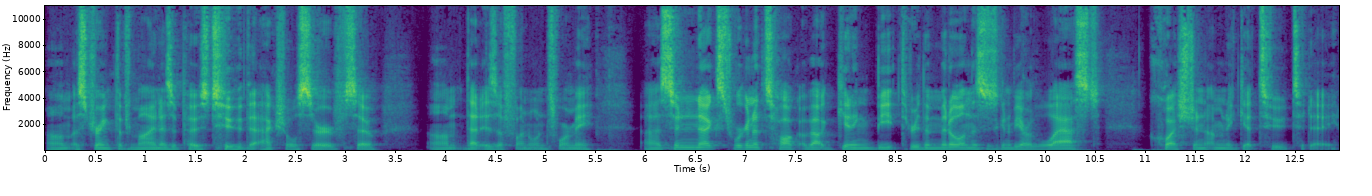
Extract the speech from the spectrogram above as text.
um, a strength of mine as opposed to the actual serve. So um, that is a fun one for me. Uh, so next, we're going to talk about getting beat through the middle, and this is going to be our last question I'm going to get to today.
